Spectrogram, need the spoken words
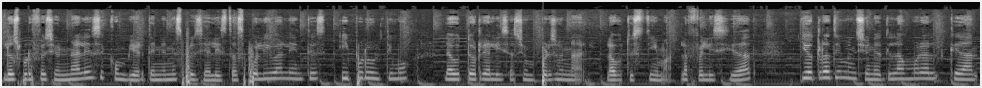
los profesionales se convierten en especialistas polivalentes y por último, la autorrealización personal, la autoestima, la felicidad y otras dimensiones de la moral quedan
